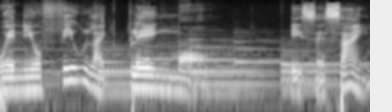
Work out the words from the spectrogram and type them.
When you feel like playing more, it's a sign.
